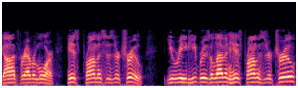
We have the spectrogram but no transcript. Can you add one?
God forevermore. His promises are true. You read Hebrews 11, His promises are true.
